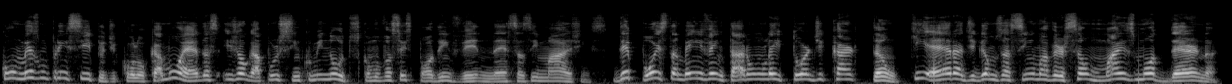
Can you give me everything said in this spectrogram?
Com o mesmo princípio de colocar moedas e jogar por 5 minutos, como vocês podem ver nessas imagens. Depois também inventaram um leitor de cartão, que era, digamos assim, uma versão mais moderna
